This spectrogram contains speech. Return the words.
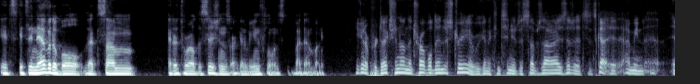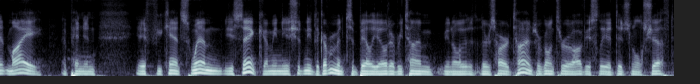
it's it's inevitable that some editorial decisions are going to be influenced by that money you got a prediction on the troubled industry? Are we going to continue to subsidize it? It's, it's got. I mean, in my opinion, if you can't swim, you sink. I mean, you should need the government to bail you out every time you know there's hard times. We're going through obviously a digital shift,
